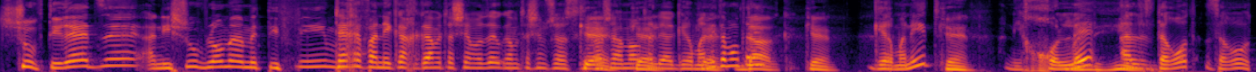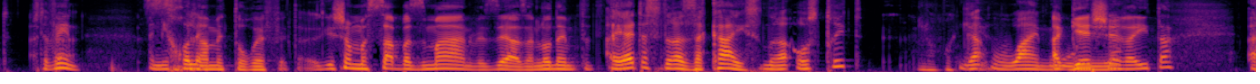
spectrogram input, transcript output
שוב, תראה את זה, אני שוב לא מהמטיפים. תכף אני אקח גם את השם הזה וגם את השם של הסדרה שאמרת לי, הגרמנית כן, אמרת לי? דארק, כן, גרמנית? כן. אני חולה מדהים. על סדרות זרות, שתבין. אני חולה. סדרה מטורפת. יש שם מסע בזמן וזה, אז אני לא יודע אם אתה... היה את הסדרה זכאי, סדרה אוסטרית, לא מכיר. גם, וואי, מעולה. הגשר ראית? Uh,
